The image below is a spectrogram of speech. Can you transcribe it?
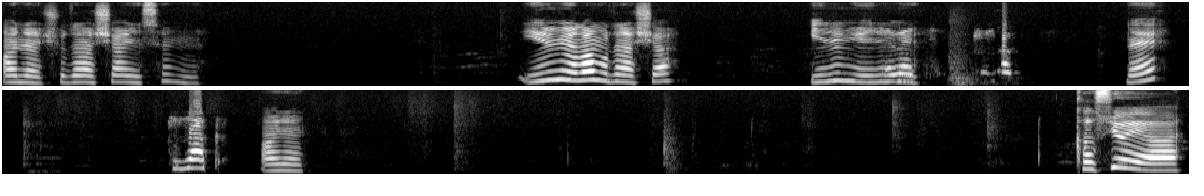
Aynen şuradan aşağı insen mi? İnilmiyor lan buradan aşağı. İnilmiyor inilmiyor. Evet. Tuzak. Ne? Tuzak. Aynen. Kasıyor ya.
